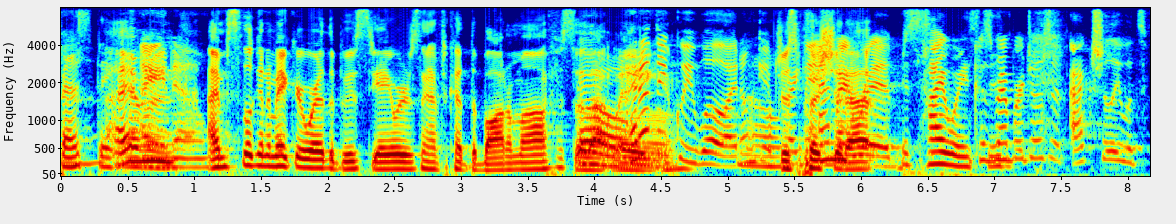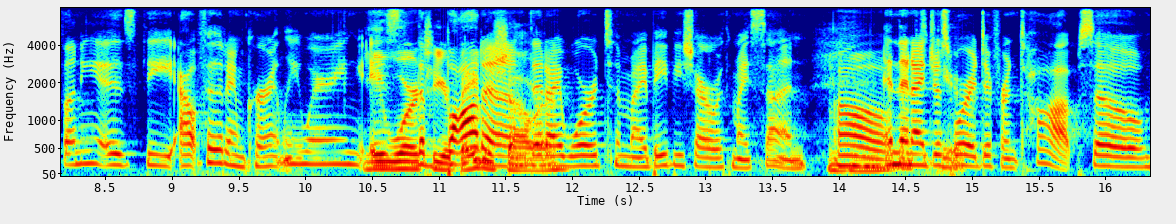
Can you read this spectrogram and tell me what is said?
best thing I ever. I know. I'm still gonna make her wear the bustier. We're just gonna have to cut the bottom off, so that Oh. way. I don't think we will. I don't No. get Just pregnant push in it my up. ribs. It's high waisted. Because remember, Joseph, actually, what's funny is the outfit that I'm currently wearing You is wore the to your baby bottom shower. that I wore to my baby shower with my son. Oh, mm-hmm. and then I just cute. wore a different top. So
